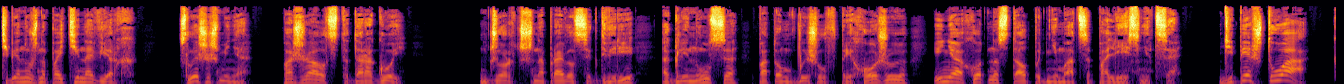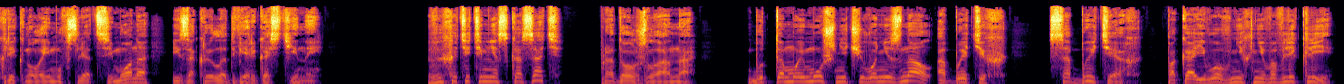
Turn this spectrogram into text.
тебе нужно пойти наверх. Слышишь меня? Пожалуйста, дорогой». Джордж направился к двери, оглянулся, потом вышел в прихожую и неохотно стал подниматься по лестнице. «Депеш туа!» — крикнула ему вслед Симона и закрыла дверь гостиной. «Вы хотите мне сказать?» — продолжила она. «Будто мой муж ничего не знал об этих событиях, пока его в них не вовлекли,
